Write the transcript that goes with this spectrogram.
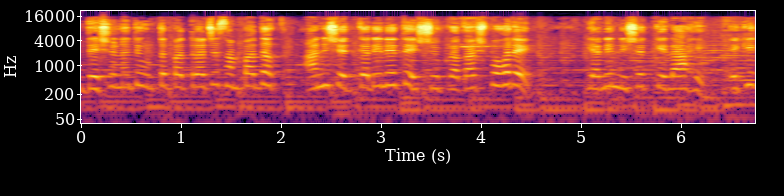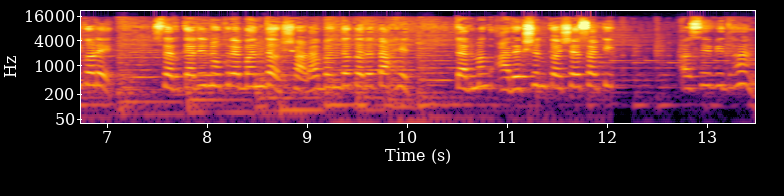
देशोन्नती वृत्तपत्राचे संपादक आणि शेतकरी नेते शिवप्रकाश पोहरे यांनी निषेध केला आहे. एकीकडे सरकारी नोकऱ्या बंद शाळा बंद करत आहेत तर मग आरक्षण कशासाठी? असे विधान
